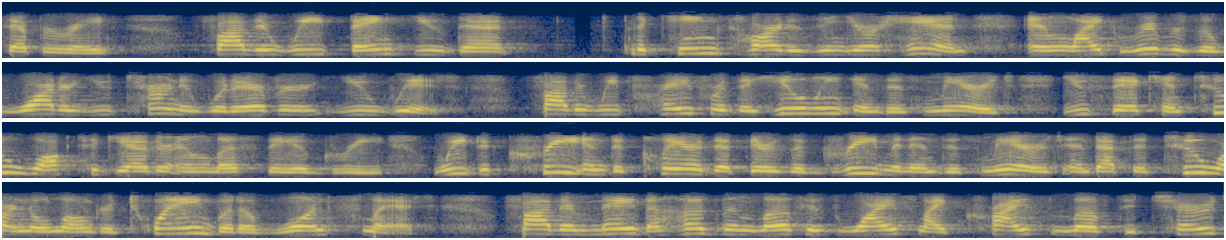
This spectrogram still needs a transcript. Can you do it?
separate. Father, we thank you that the king's heart is in your hand, and like rivers of water, you turn it whatever you wish. Father, we pray for the healing in this marriage. You said, Can two walk together unless they agree? We decree and declare that there's agreement in this marriage and that the two are no longer twain, but of one flesh. Father, may the husband love his wife like Christ loved the church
